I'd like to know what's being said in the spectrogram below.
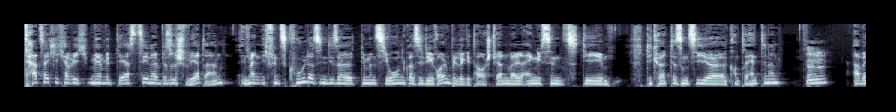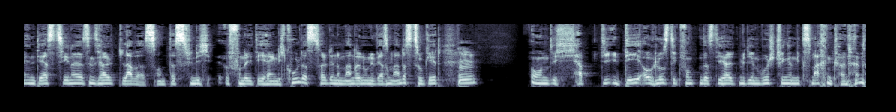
tatsächlich habe ich mir mit der Szene ein bisschen schwer getan. Ich meine, ich finde es cool, dass in dieser Dimension quasi die Rollenbilder getauscht werden, weil eigentlich sind die, die Curtis und sie ja Kontrahentinnen. Mhm. Aber in der Szene sind sie halt Lovers. Und das finde ich von der Idee her eigentlich cool, dass es halt in einem anderen Universum anders zugeht. Mhm. Und ich habe die Idee auch lustig gefunden, dass die halt mit ihren Wurstfingern nichts machen können.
